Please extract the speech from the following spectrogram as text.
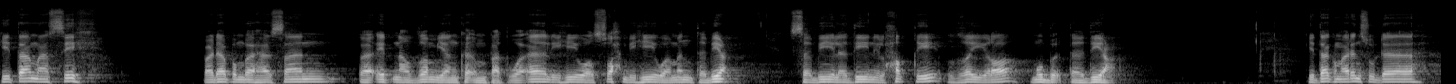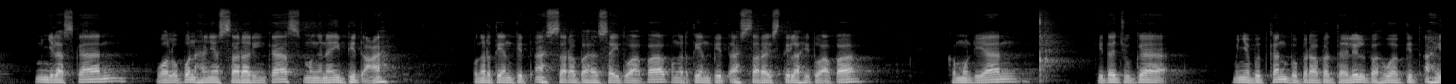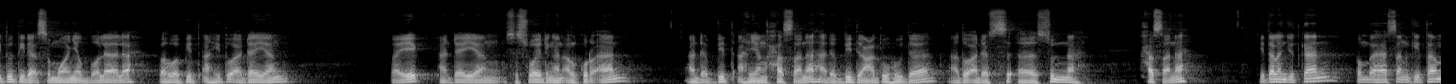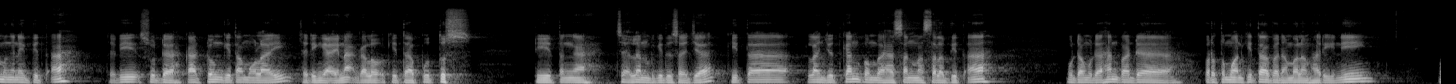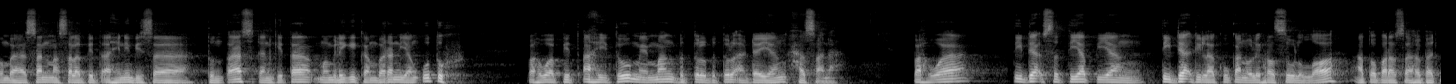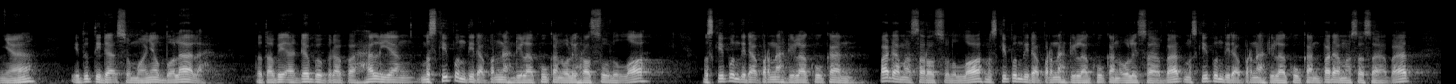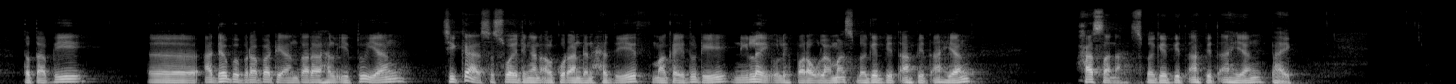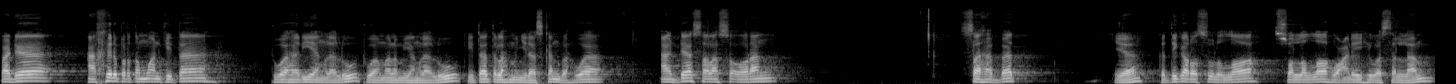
Kita masih pada pembahasan bait nazam yang keempat. Wa alihi wa sahbihi wa man tabi' sabila dinil haqqi ghaira mubtadi' Kita kemarin sudah menjelaskan walaupun hanya secara ringkas mengenai bid'ah. Pengertian bid'ah secara bahasa itu apa pengertian bid'ah secara istilah itu apa. Kemudian kita juga menyebutkan beberapa dalil bahwa bid'ah itu tidak semuanya dhalalah, bahwa bid'ah itu ada yang baik, ada yang sesuai dengan Al-Qur'an, ada bid'ah yang hasanah, ada bid'atu huda atau ada uh, sunnah hasanah. Kita lanjutkan pembahasan kita mengenai bid'ah. Jadi sudah kadung kita mulai, jadi nggak enak kalau kita putus di tengah jalan begitu saja. Kita lanjutkan pembahasan masalah bid'ah. Mudah-mudahan pada pertemuan kita pada malam hari ini pembahasan masalah bid'ah ini bisa tuntas dan kita memiliki gambaran yang utuh bahwa bid'ah itu memang betul-betul ada yang hasanah. Bahwa tidak setiap yang tidak dilakukan oleh Rasulullah atau para sahabatnya itu tidak semuanya dolalah. Tetapi ada beberapa hal yang meskipun tidak pernah dilakukan oleh Rasulullah meskipun tidak pernah dilakukan pada masa Rasulullah, meskipun tidak pernah dilakukan oleh sahabat, meskipun tidak pernah dilakukan pada masa sahabat, tetapi eh, ada beberapa di antara hal itu yang jika sesuai dengan Al-Quran dan Hadis, maka itu dinilai oleh para ulama sebagai bid'ah-bid'ah yang hasanah, sebagai bid'ah-bid'ah yang baik. Pada akhir pertemuan kita dua hari yang lalu, dua malam yang lalu, kita telah menjelaskan bahwa ada salah seorang sahabat ya ketika Rasulullah Shallallahu Alaihi Wasallam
